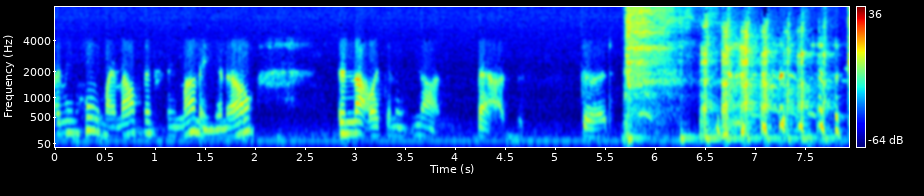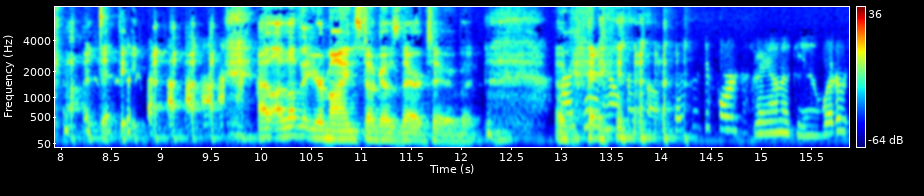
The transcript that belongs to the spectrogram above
I mean, hey, my mouth makes me money, you know, and not like any, not bad, good. God, Debbie. I, I, love that your mind still goes there too, but okay. I can't help myself. This is before Xanadu. What are,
